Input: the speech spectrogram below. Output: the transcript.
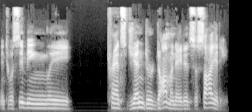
into a seemingly transgender dominated society.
